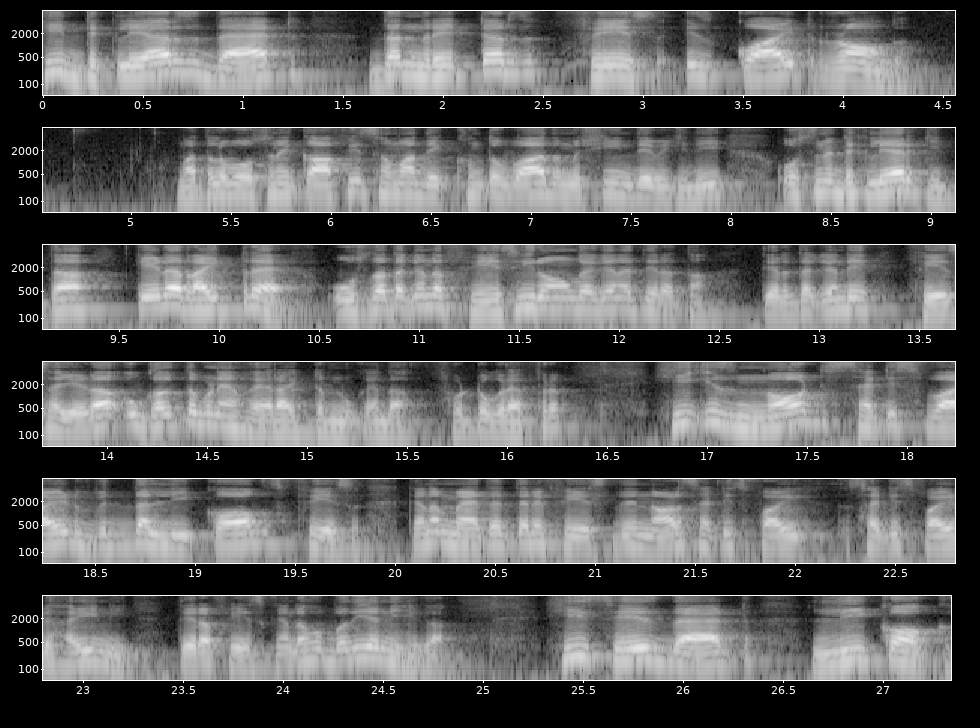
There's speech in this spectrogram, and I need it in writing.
He declares that the narrator's face is quite wrong ਮਤਲਬ ਉਸਨੇ ਕਾਫੀ ਸਮਾਂ ਦੇਖਣ ਤੋਂ ਬਾਅਦ ਮਸ਼ੀਨ ਦੇ ਵਿੱਚ ਦੀ, ਉਸਨੇ ਡਿਕਲੇਅਰ ਕੀਤਾ ਕਿ ਜਿਹੜਾ ਰਾਈਟਰ ਹੈ ਉਸ ਦਾ ਤਾਂ ਕਹਿੰਦਾ ਫੇਸ ਹੀ ਰੋਂਗ ਹੈ, ਕਹਿੰਦਾ ਤੇਰਾ ਤਾਂ। ਤੇਰਾ ਤਾਂ ਕਹਿੰਦੇ ਫੇਸ ਹੈ ਜਿਹੜਾ, ਉਹ ਗਲਤ ਬਣਿਆ ਹੋਇਆ ਰਾਈਟਰ ਨੂੰ ਕਹਿੰਦਾ photographer he is not satisfied with the Leacock's face ਕਹਿੰਦਾ, ਮੈਂ ਤਾਂ ਤੇਰੇ ਫੇਸ ਦੇ ਨਾਲ ਸੈਟੀਸਫਾਈਡ ਸੈਟੀਸਫਾਈਡ ਹੈ ਹੀ ਨਹੀਂ। ਤੇਰਾ ਫੇਸ ਕਹਿੰਦਾ, ਉਹ ਵਧੀਆ ਨਹੀਂ ਹੈਗਾ। He says that Leacock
